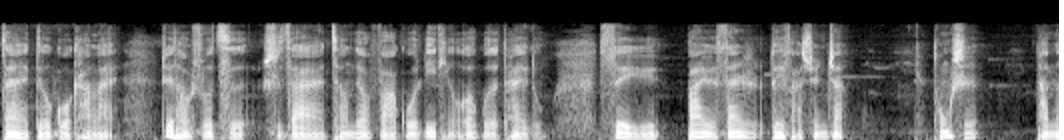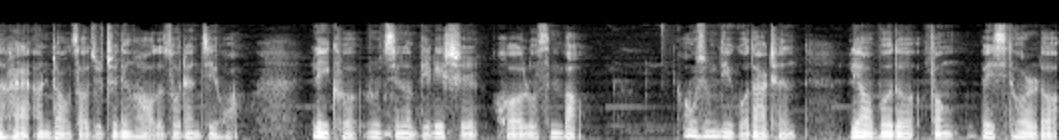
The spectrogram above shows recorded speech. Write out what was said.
在德国看来，这套说辞是在强调法国力挺俄国的态度，遂于八月三日对法宣战。同时，他们还按照早就制定好的作战计划，立刻入侵了比利时和卢森堡。奥匈帝国大臣利奥波德·冯。贝希托尔德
